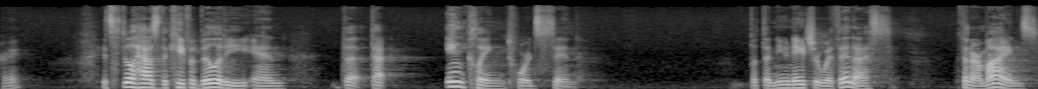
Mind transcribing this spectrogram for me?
Right? It still has the capability and the, that inkling towards sin. But the new nature within us, within our minds,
